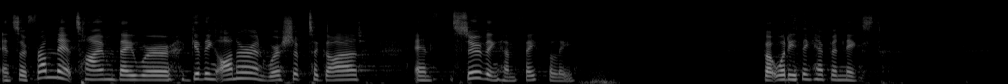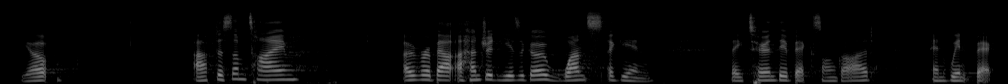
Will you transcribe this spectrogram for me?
And so from that time, they were giving honor and worship to God and serving Him faithfully. But what do you think happened next? Yep. After some time, over about 100 years ago, once again, they turned their backs on God and went back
